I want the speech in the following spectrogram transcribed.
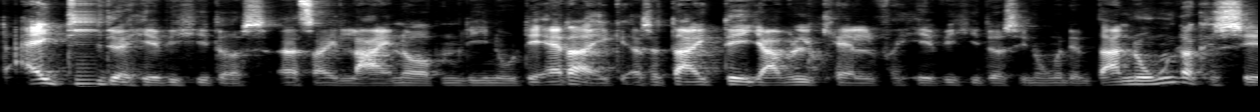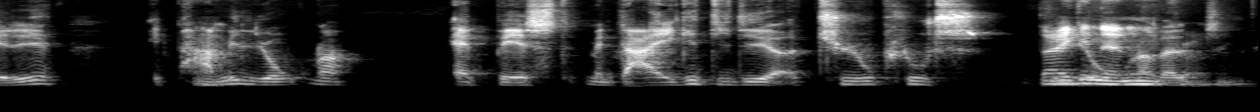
der er ikke de der heavy hitters, altså i line-up'en lige nu. Det er der ikke. Altså der er ikke det, jeg vil kalde for heavy hitters i nogle af dem. Der er nogen, der kan sælge et par mm. millioner at bedst, men der er ikke de der 20 plus der er ikke en anden Crossing.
